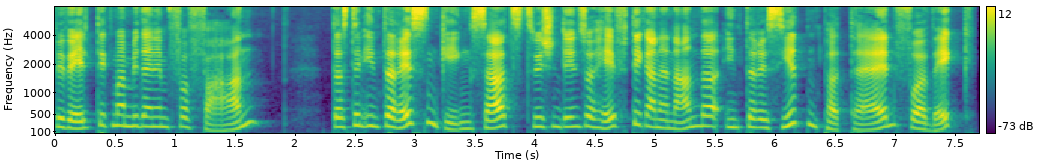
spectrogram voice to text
bewältigt man mit einem Verfahren, das den Interessengegensatz zwischen den so heftig aneinander interessierten Parteien vorweg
